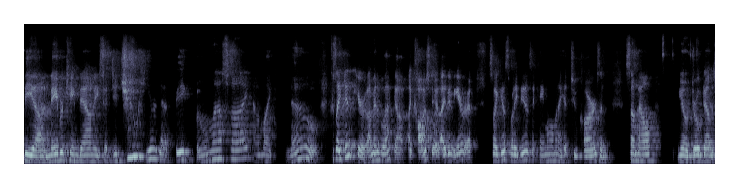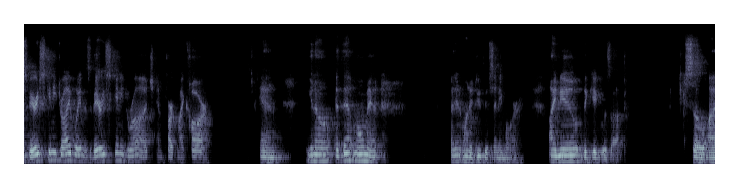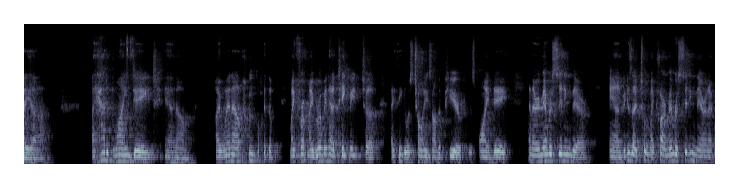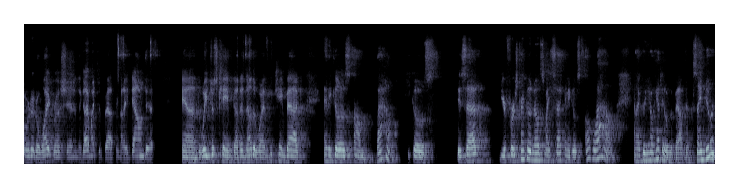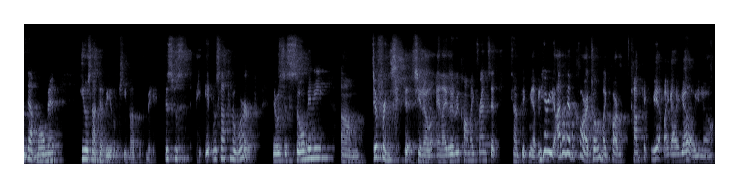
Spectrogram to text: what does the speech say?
the uh, neighbor came down and he said, Did you hear that big boom last night? And I'm like, no, because I didn't hear it. I'm in a blackout. I caused it. I didn't hear it. So I guess what I did is I came home and I hit two cars and somehow, you know, drove down this very skinny driveway in this very skinny garage and parked my car. And, you know, at that moment, I didn't want to do this anymore. I knew the gig was up. So I, uh, I had a blind date and um, I went out with the my front, my roommate had to take me to, I think it was Tony's on the pier for this blind date. And I remember sitting there and because I took my car, I remember sitting there and I ordered a white Russian and the guy went to the bathroom and I downed it. And the waitress came, got another one. He came back and he goes, um, wow. He goes, is that your first drink? I go, no, it's my second. He goes, oh, wow. And I go, you know, I got to go to the bathroom because I knew at that moment he was not going to be able to keep up with me. This was, it was not going to work there was just so many um, differences, you know. And I literally called my friend, said, "Come pick me up." And here, you, I don't have a car. I told my car, "Come pick me up. I gotta go," you know.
